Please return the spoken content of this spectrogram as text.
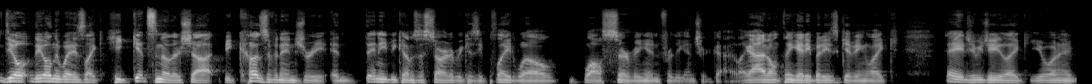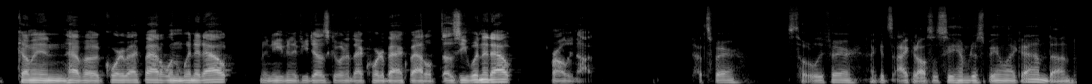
the the only way is like he gets another shot because of an injury, and then he becomes a starter because he played well while serving in for the injured guy. Like I don't think anybody's giving like, hey Jimmy G, like you want to come in and have a quarterback battle and win it out. And even if he does go into that quarterback battle, does he win it out? Probably not. That's fair. It's totally fair. I could I could also see him just being like, I'm done.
